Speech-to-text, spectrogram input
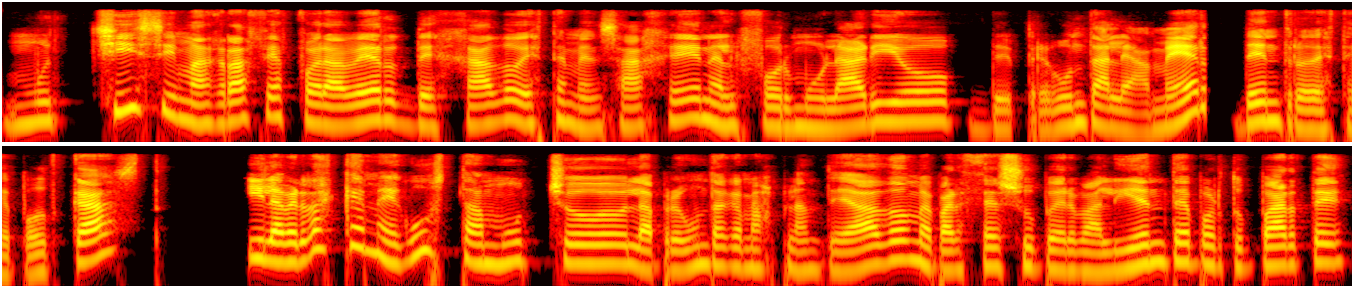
Muchísimas gracias por haber dejado este mensaje en el formulario de Pregúntale a Mer dentro de este podcast. Y la verdad es que me gusta mucho la pregunta que me has planteado, me parece súper valiente por tu parte,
